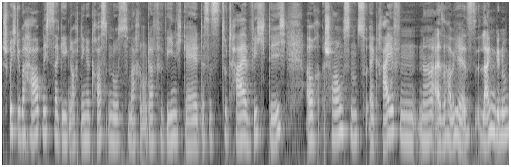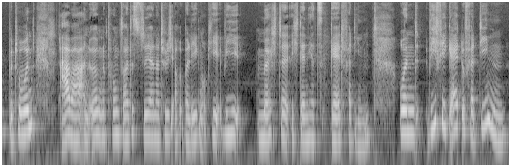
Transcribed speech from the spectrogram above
spricht überhaupt nichts dagegen, auch Dinge kostenlos zu machen oder für wenig Geld. Das ist total wichtig, auch Chancen zu ergreifen. Ne? Also habe ich jetzt lang genug betont. Aber an irgendeinem Punkt solltest du dir natürlich auch überlegen, okay, wie möchte ich denn jetzt Geld verdienen? Und wie viel Geld du verdienen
